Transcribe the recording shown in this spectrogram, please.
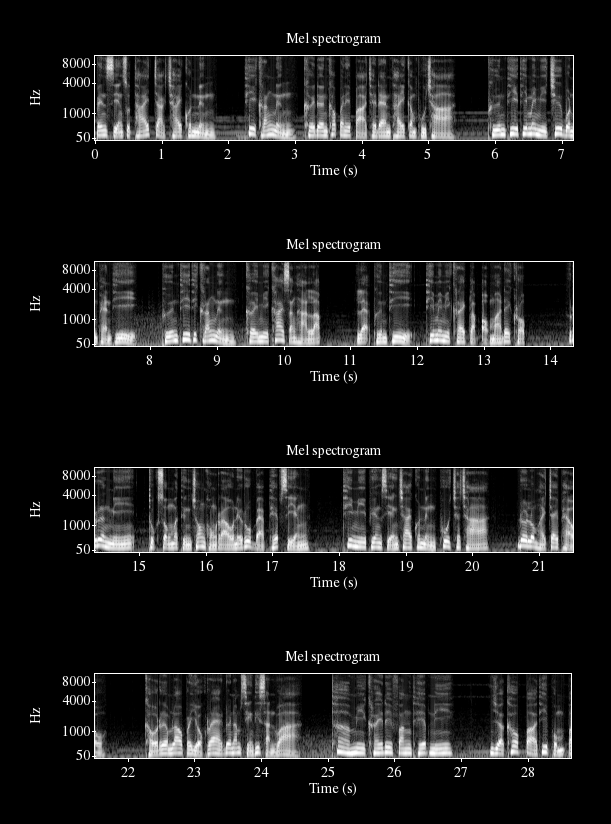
เป็นเสียงสุดท้ายจากชายคนหนึ่ง ที่ครั้งหนึ่งเคยเดินเข้าไปในป่าชายแดนไทยกัมพูชา พื้นที่ที่ไม่มีชื่อบนแผนที่ พื้นที่ที่ครั้งหนึ่งเคยมีค่ายสังหารลับ และพื้นที่ที่ไม่มีใครกลับออกมาได้ครบ เรื่องนี้ถูกส่งมาถึงช่องของเราในรูปแบบเทปเสียง ที่มีเพียงเสียงชายคนหนึ่งพูดช้าๆด้วยลมหายใจแผ่ว เขาเริ่มเล่าประโยคแรกด้วยน้ำเสียงที่สั่นว่า ถ้ามีใครได้ฟังเทปนี้ อย่าเข้าป่าที่ผมไป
